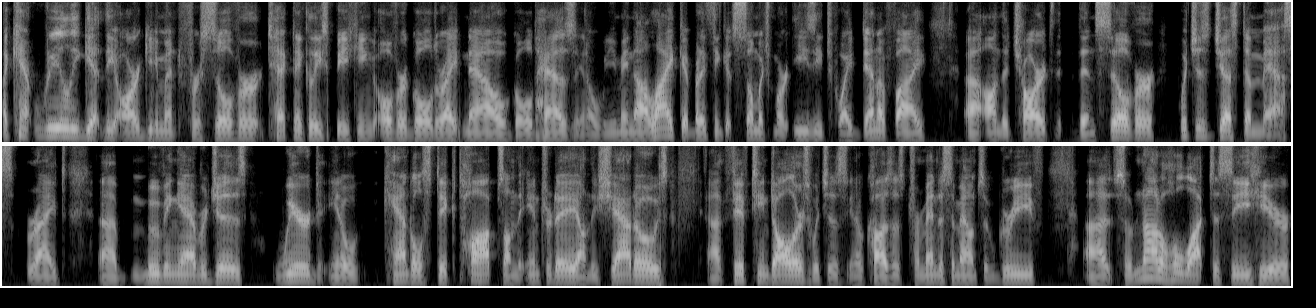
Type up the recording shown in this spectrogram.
I can't really get the argument for silver, technically speaking, over gold right now. Gold has, you know, you may not like it, but I think it's so much more easy to identify uh, on the chart than silver, which is just a mess, right? Uh, moving averages, weird, you know, candlestick tops on the intraday on the shadows uh, $15 which is you know causes tremendous amounts of grief. Uh, so not a whole lot to see here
